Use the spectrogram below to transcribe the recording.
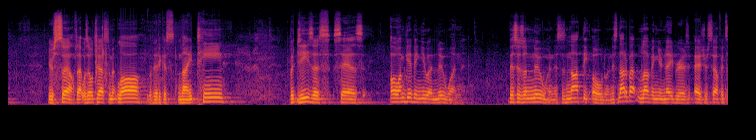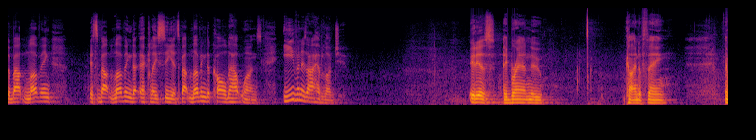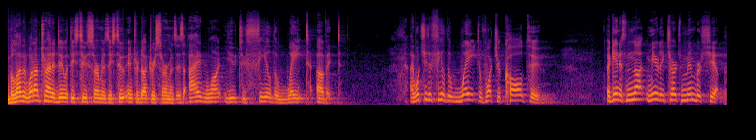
yourself. That was Old Testament law, Leviticus 19. But Jesus says, Oh, I'm giving you a new one. This is a new one. This is not the old one. It's not about loving your neighbor as, as yourself. It's about loving it's about loving the ecclesia. It's about loving the called out ones, even as I have loved you. It is a brand new kind of thing. And, beloved, what I'm trying to do with these two sermons, these two introductory sermons, is I want you to feel the weight of it. I want you to feel the weight of what you're called to. Again, it's not merely church membership.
